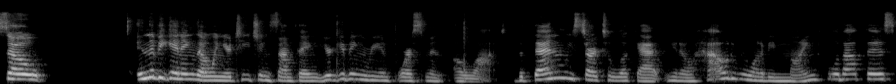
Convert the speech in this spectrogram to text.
So in the beginning though, when you're teaching something, you're giving reinforcement a lot. But then we start to look at, you know, how do we want to be mindful about this?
